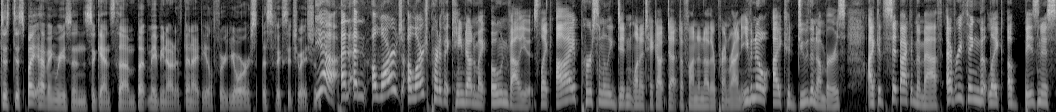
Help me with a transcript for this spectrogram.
just despite having reasons against them, but maybe not have been ideal for your specific situation. Yeah, and and a large a large part of it came down to my own values. Like I personally didn't want to take out debt to fund another print run, even though I could do the numbers, I could sit back in the math. Everything that like a business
